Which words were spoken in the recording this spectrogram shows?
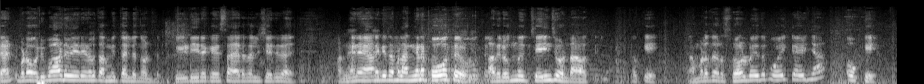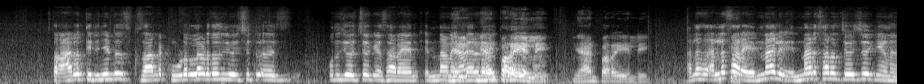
രണ്ട് ഇവിടെ ഒരുപാട് പേരുകൾ തമ്മിൽ തല്ലുന്നുണ്ട്. പി ഡിയുടെ കേസ് ആയിരുന്നാലും ശരി അങ്ങനെയാണെങ്കിൽ നമ്മൾ അങ്ങനെ പോകത്തേ ഉള്ളൂ. അതിലൊന്നും ചേഞ്ച് ഉണ്ടാവത്തില്ല. ഓക്കെ നമ്മളത് റിസോൾവ് ചെയ്ത് പോയി കഴിഞ്ഞാൽ ഓക്കെ സാറ് തിരിഞ്ഞിട്ട് സാറിന്റെ കൂടുതലുള്ള അടുത്ത് ചോദിച്ചിട്ട് ഒന്ന് ചോദിച്ചു നോക്കിയാ സാറേ എന്താണ് ഞാൻ പറയല്ലേ ഞാൻ പറയല്ലേ. അല്ല അല്ല സാറേ എന്നാലും എന്നാലും സാറ് ചോദിച്ചു നോക്കിയാണ്.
